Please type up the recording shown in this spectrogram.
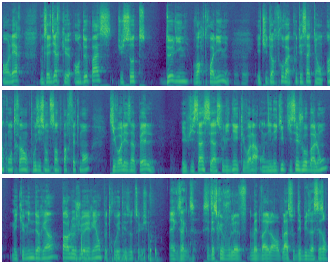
en l'air. Donc ça veut dire qu'en deux passes, tu sautes deux lignes, voire trois lignes, et tu te retrouves à coûter ça qui est en un contre un, en position de centre parfaitement, qui voit les appels. Et puis ça, c'est à souligner que voilà, on est une équipe qui sait jouer au ballon, mais que mine de rien, par le jeu aérien, on peut trouver des autres solutions. Exact. C'était ce que voulait mettre Weiler en place au début de la saison.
